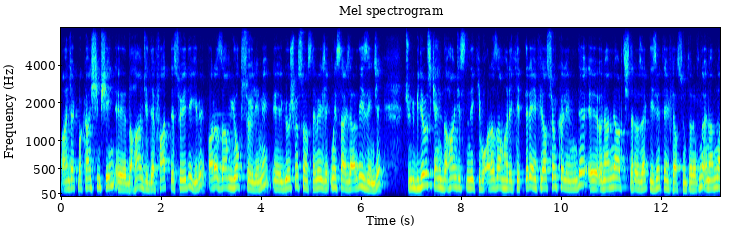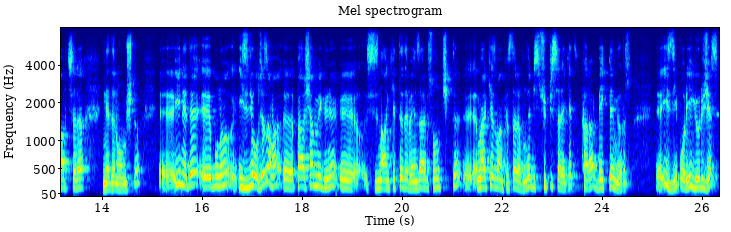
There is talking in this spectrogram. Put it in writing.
Ancak Bakan Şimşek'in e, daha önce defaatle söylediği gibi ara zam yok söylemi görüşme sonrasında verecek mesajlarda izlenecek. Çünkü biliyoruz ki hani daha öncesindeki bu ara zam hareketleri enflasyon kaleminde önemli artışlara özellikle hizmet enflasyonu tarafında önemli artışlara neden olmuştu. Yine de bunu izliyor olacağız ama Perşembe günü sizin ankette de benzer bir sonuç çıktı. Merkez Bankası tarafında bir sürpriz hareket, karar beklemiyoruz. İzleyip orayı göreceğiz.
